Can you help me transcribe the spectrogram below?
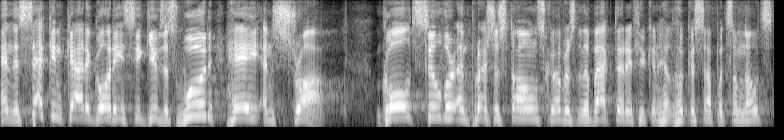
And the second category is he gives us wood, hay and straw gold, silver and precious stones. Whoever's in the back there, if you can hook us up with some notes.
